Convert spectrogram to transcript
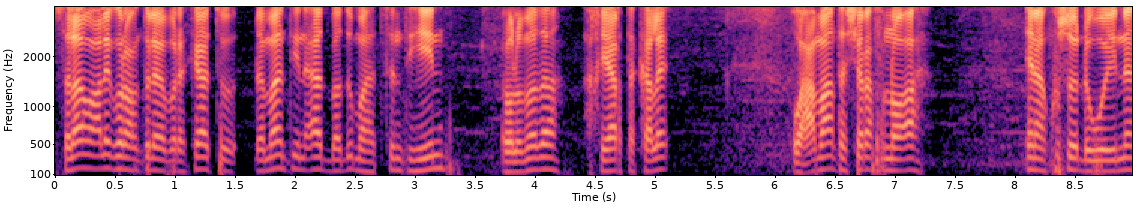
Asalaamu calaykum waraxmatullahi wabarakaatu. Dhammaantiin aad baad u mahadsan tihiin culummada akhyaarta kale. Waxaa maanta sharaf noo ah inaan ku soo dhoweyno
